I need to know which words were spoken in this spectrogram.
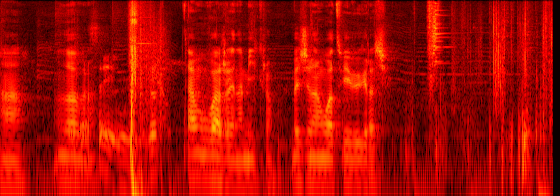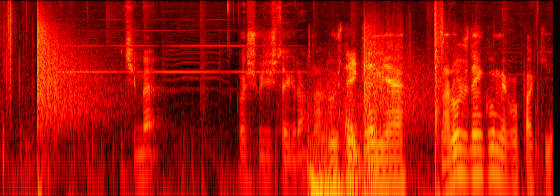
Aha, no dobra. Tam uważaj na mikro. Będzie nam łatwiej wygrać. Lecimy. Gościu gdzieś tutaj gra. Na luźnej gumie. Na luźnej gumie, chłopaki.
